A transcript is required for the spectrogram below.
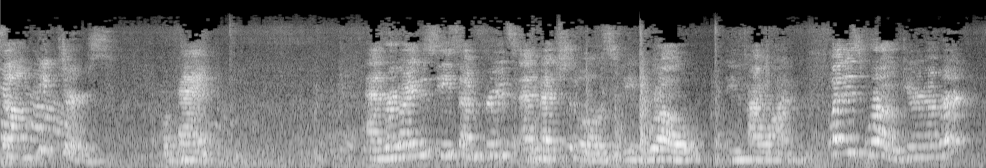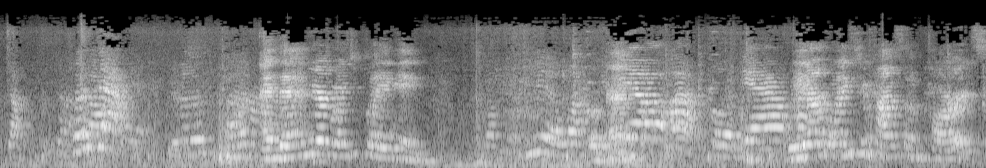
some pictures. Okay? And we're going to see some fruits and vegetables we grow in Taiwan. What is grow? Do you remember? And then we are going to play a game. We are going to have some cards,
